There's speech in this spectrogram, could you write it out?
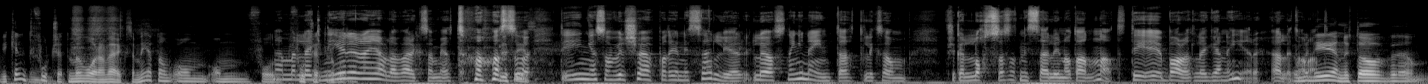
Vi kan inte mm. fortsätta med vår verksamhet om, om, om folk Nej men lägg ner er jävla verksamhet. alltså, det är ingen som vill köpa det ni säljer. Lösningen är inte att liksom försöka låtsas att ni säljer något annat. Det är bara att lägga ner, ärligt ja, talat. Men det är en av um,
